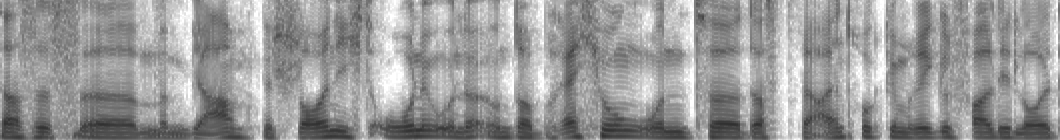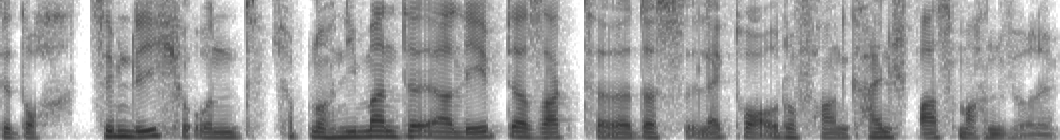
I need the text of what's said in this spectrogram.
dass es ähm, ja beschleunigt ohne Unterbrechung und äh, das beeindruckt im Regelfall die Leute doch ziemlich. Und ich habe noch niemanden erlebt, der sagt, äh, dass Elektroautofahren keinen Spaß machen würde.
